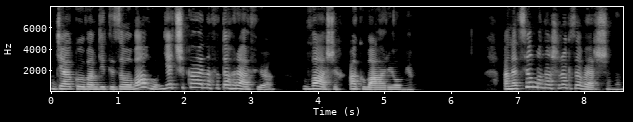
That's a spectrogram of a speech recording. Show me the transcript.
Дякую вам, діти, за увагу. Я чекаю на фотографію ваших акваріумів. А на цьому наш урок завершено.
